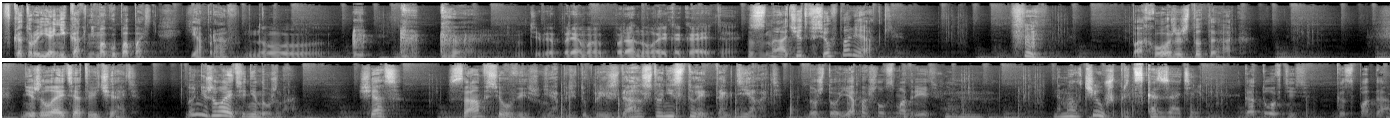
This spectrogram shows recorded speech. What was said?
в который я никак не могу попасть. Я прав? Ну... тебя прямо паранойя какая-то. Значит, все в порядке. Хм, похоже, что так. Не желаете отвечать? Ну, не желаете, не нужно. Сейчас сам все увижу. Я предупреждал, что не стоит так делать. Ну что, я пошел смотреть. Да молчи уж, предсказатель. Готовьтесь, господа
